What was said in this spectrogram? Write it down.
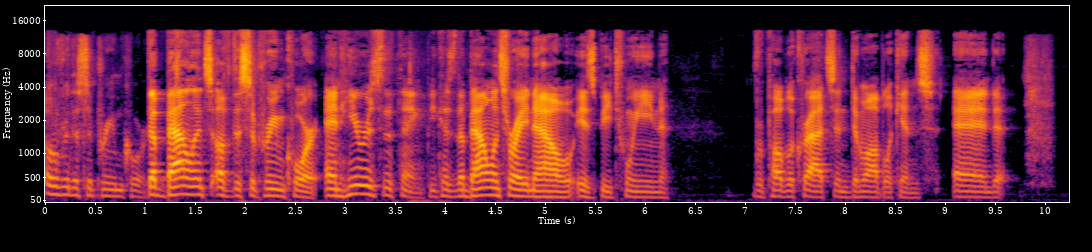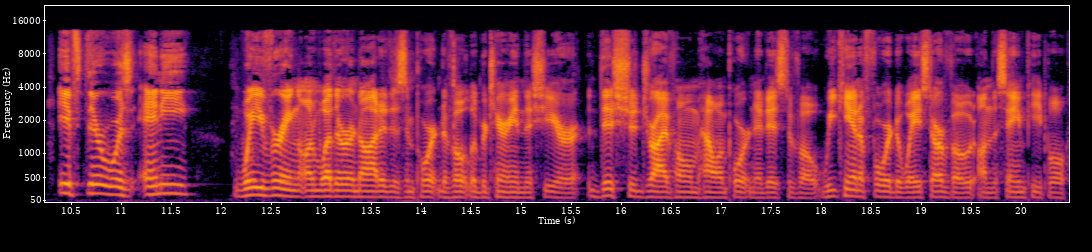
over the Supreme Court. the balance of the Supreme Court. And here is the thing because the balance right now is between Republicans and Demoblicans. And if there was any wavering on whether or not it is important to vote Libertarian this year, this should drive home how important it is to vote. We can't afford to waste our vote on the same people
